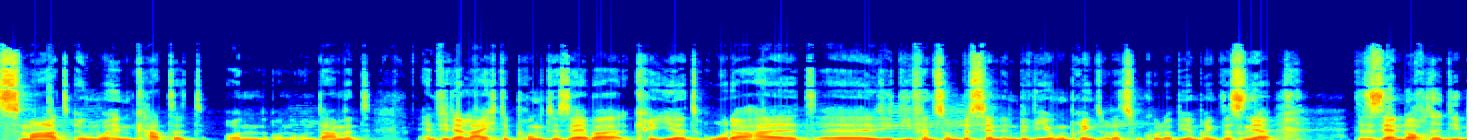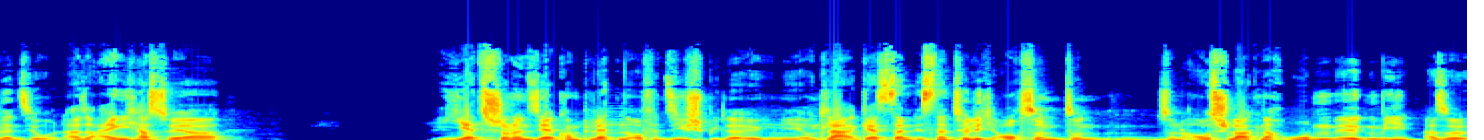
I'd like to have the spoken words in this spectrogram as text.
smart irgendwo hincuttet und, und, und damit entweder leichte Punkte selber kreiert oder halt äh, die Defense so ein bisschen in Bewegung bringt oder zum Kollabieren bringt. Das sind ja, das ist ja noch eine Dimension. Also eigentlich hast du ja jetzt schon einen sehr kompletten Offensivspieler irgendwie. Und klar, gestern ist natürlich auch so ein, so ein, so ein Ausschlag nach oben irgendwie, also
